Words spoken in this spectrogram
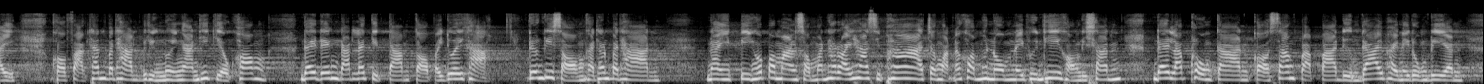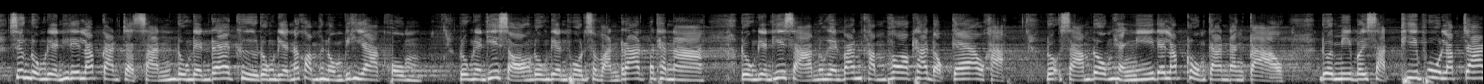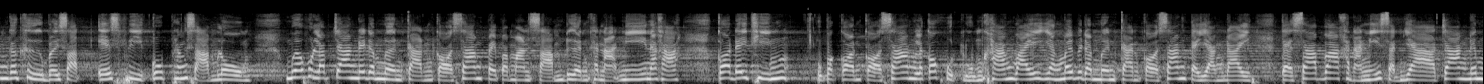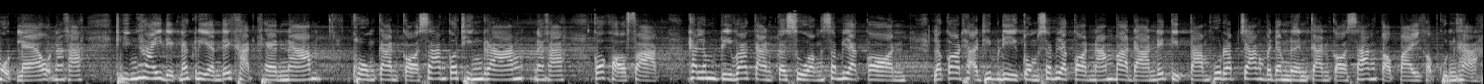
ขอฝากท่านประธานไปถึงหน่วยงานที่เกี่ยวข้อง ได้เร่งรัดและติดตามต่อไปด้วยค่ะ เรื่องที่สองค่ะท่านประธาน ในปีงบประมาณ 2555 จังหวัดนครพนมในพื้นที่ของดิฉัน ได้รับโครงการก่อสร้างปรับปาดื่มได้ภายในโรงเรียน ซึ่งโรงเรียนที่ได้รับการจัดสรร โรงเรียนแรกคือโรงเรียนนครพนมวิทยาคม โรงเรียนที่ 2 โรงเรียนโพนสวรรค์ราชพัฒนา โรงเรียนที่ 3 โรงเรียนบ้านคำพอกท่าดอกแก้วค่ะ สามโรงแห่งนี้ได้รับโครงการดังกล่าว โดยมีบริษัทที่ผู้รับจ้างก็คือบริษัท SP Group ทั้ง 3 โรง เมื่อผู้รับจ้างได้ดำเนินการก่อสร้างไปประมาณ 3 เดือนขณะนี้นะคะ ก็ได้ทิ้งอุปกรณ์ก่อสร้างแล้วก็ขุดหลุมค้างไว้ ยังไม่ไปดำเนินการก่อสร้างแต่อย่างใด แต่ทราบว่าขณะนี้สัญญาจ้างได้หมดแล้วนะคะ ทิ้งให้เด็กนักเรียนได้ขาดแคลนน้ำ โครงการก่อสร้างก็ทิ้งร้างนะคะ ก็ขอฝากท่านรัฐมนตรีว่าการกระทรวงทรัพยากร แล้วก็ท่านอธิบดีกรมทรัพยากรน้ำบาดาลได้ติดตามผู้รับจ้างไปดำเนินการก่อสร้างต่อไปขอบคุณค่ะ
